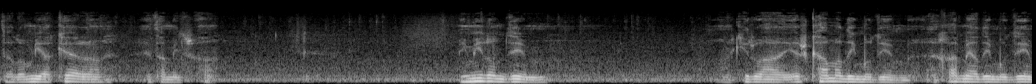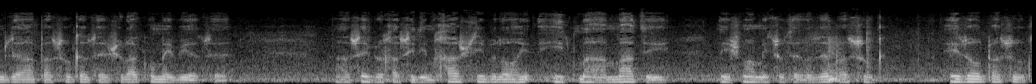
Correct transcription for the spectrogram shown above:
אתה לא מייקר את המצווה. ממי לומדים? כאילו, יש כמה לימודים. אחד מהלימודים זה הפסוק הזה שרק הוא מביא את זה. הספר חסידים, חשתי ולא התמהמהתי לשמוע מצוותיך. זה פסוק. איזה עוד פסוק?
